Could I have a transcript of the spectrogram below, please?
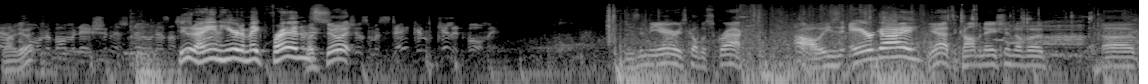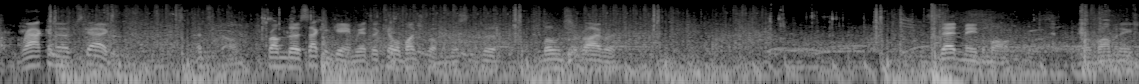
You want to do it? Dude, I ain't here to make friends. Let's do it. He's in the air. He's called a Skrakk. Oh, he's an air guy? Yeah, it's a combination of a uh, rakk and a skag. That's dumb. From the second game, we had to kill a bunch of them, and this is the lone survivor. Zed made them all. They're abomination.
